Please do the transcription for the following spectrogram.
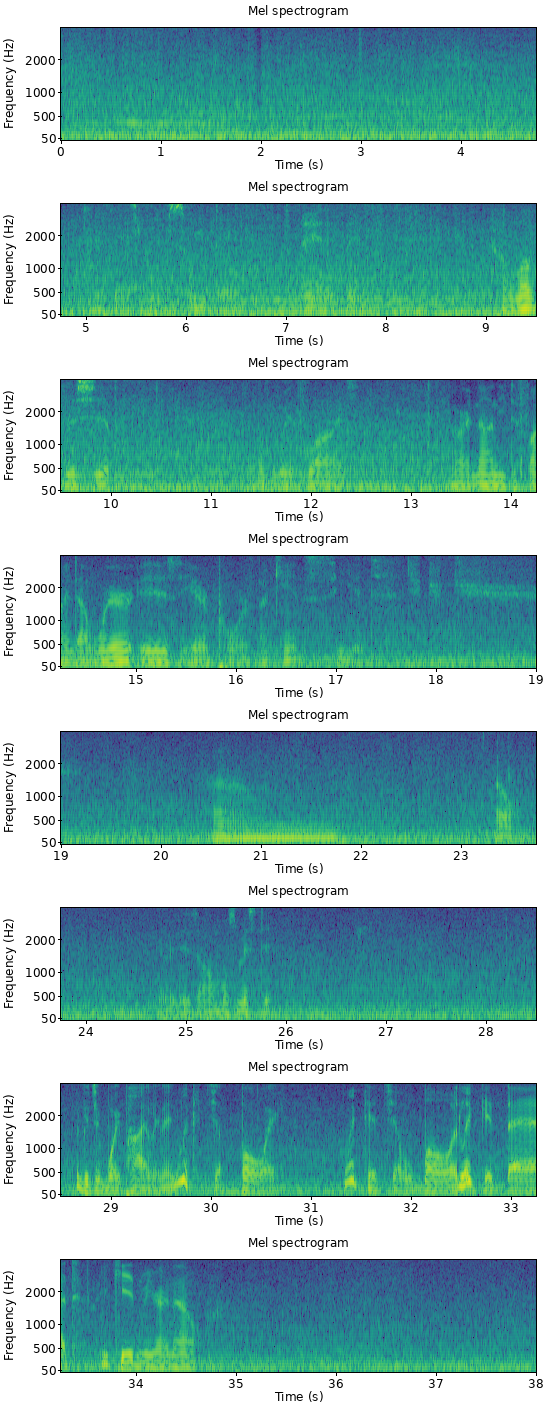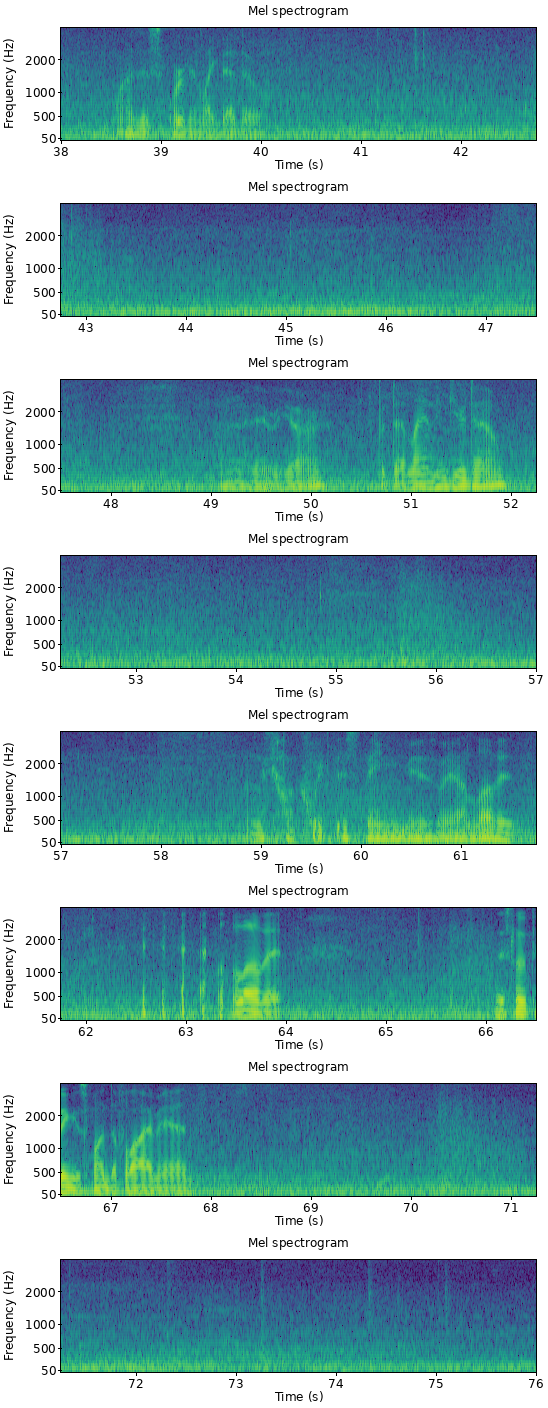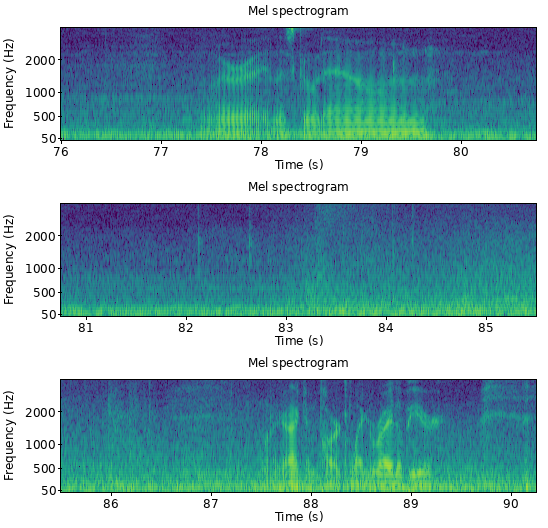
This thing is pretty sweet, though. Man, that thing. I love this ship. Love the way it flies. Alright, now I need to find out where is the airport. I can't see it. Um. Oh. There it is. I almost missed it. Look at your boy piloting. Look at your boy. Look at your boy. Look at that. Are you kidding me right now? Why is it swerving like that though? Alright, there we are. Put that landing gear down. Look how quick this thing is, man. I love it. I love it. This little thing is fun to fly, man. Alright, let's go down. Like I can park like right up here.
